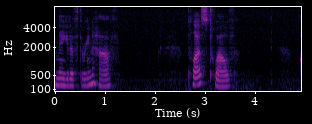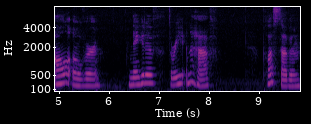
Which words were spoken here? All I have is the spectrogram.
negative 3.5 plus 12 all over negative 3.5 plus 7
